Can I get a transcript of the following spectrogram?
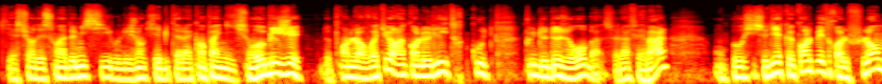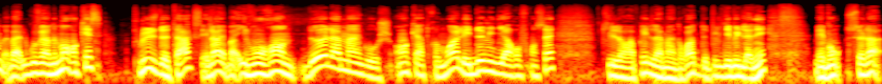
qui assurent des soins à domicile ou les gens qui habitent à la campagne qui sont obligés de prendre leur voiture, hein, quand le litre coûte plus de 2 euros, bah, cela fait mal. On peut aussi se dire que quand le pétrole flambe, bah, le gouvernement encaisse plus de taxes. Et là, bah, ils vont rendre de la main gauche en quatre mois les 2 milliards aux Français qu'il leur a pris de la main droite depuis le début de l'année. Mais bon, cela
